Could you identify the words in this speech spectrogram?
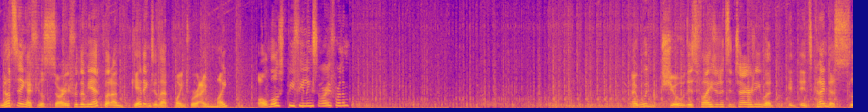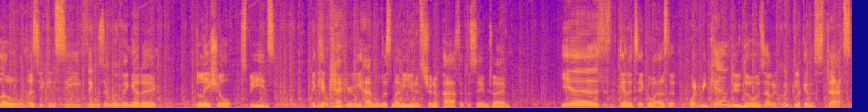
not saying I feel sorry for them yet, but I'm getting to that point where I might almost be feeling sorry for them. I wouldn't show this fight in its entirety, but it, it's kind of slow. As you can see, things are moving at a glacial speeds. The game can't really handle this many units trying to pass at the same time. Yeah, this is gonna take a while, isn't it? What we can do, though, is have a quick look at the stats.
